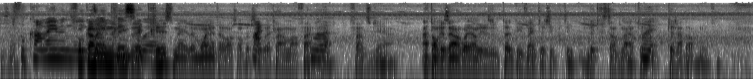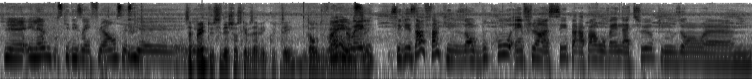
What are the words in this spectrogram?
c'est ça. Faut quand même une Il faut ligne quand même une ligne directrice ou, mais le moins d'intervention possible Ouais. va clairement faire, Voilà. euh, faire du bien à, à ton raisin en voyant les résultats des vins que j'ai goûtés de Christian Binaire, que, Ouais. que j'adore. Puis euh, Hélène, pour ce qui est des influences, est-ce que... Ça peut a- être aussi des choses que vous avez goûtées, d'autres vins nordiques. ouais. C'est les enfants qui nous ont beaucoup influencés par rapport au vin nature, puis nous ont euh,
